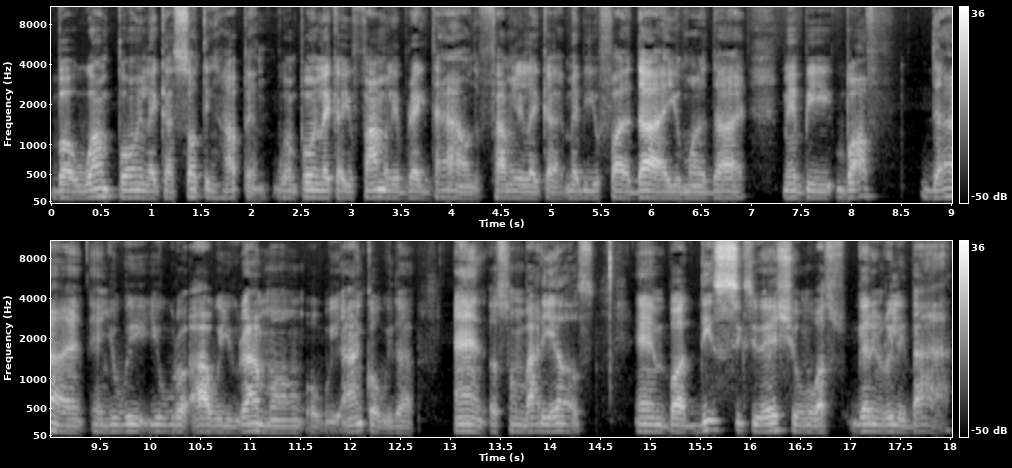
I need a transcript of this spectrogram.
But one point, like uh, something happened. One point, like uh, your family break down. The family, like uh, maybe your father died, your mother died, maybe both died, and you you grow up with your grandma or with uncle, with a aunt or somebody else. And but this situation was getting really bad,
